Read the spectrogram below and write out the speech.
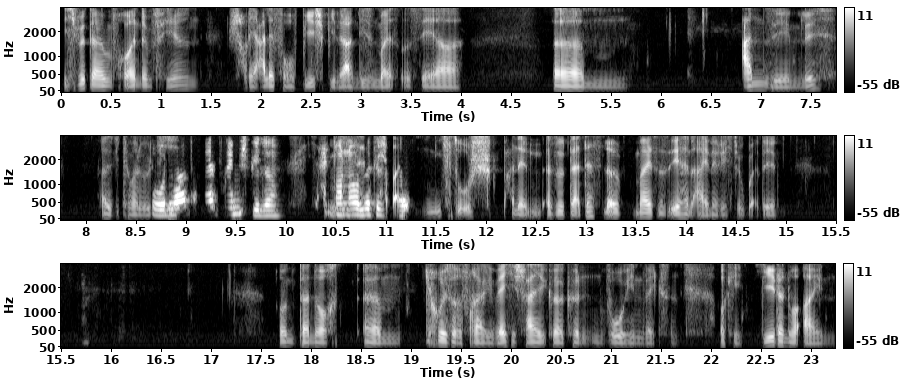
ich würde deinem Freund empfehlen, schau dir alle VfB-Spiele an. Die sind meistens sehr ähm, ansehnlich. Also die kann man wirklich. Oder drei Bremen-Spiele. Ja, die auch sind wirklich aber nicht so spannend. Also da, das läuft meistens eher in eine Richtung bei denen. Und dann noch ähm, größere Frage. Welche Schalker könnten wohin wechseln? Okay, jeder nur einen.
